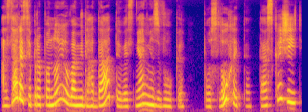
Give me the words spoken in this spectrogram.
А зараз я пропоную вам відгадати весняні звуки. Послухайте та скажіть.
